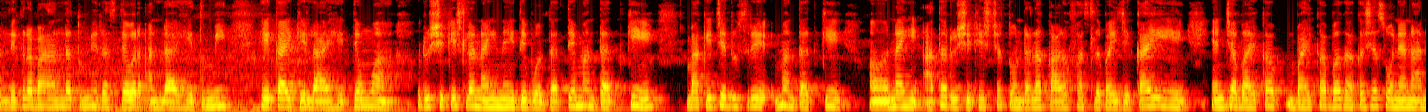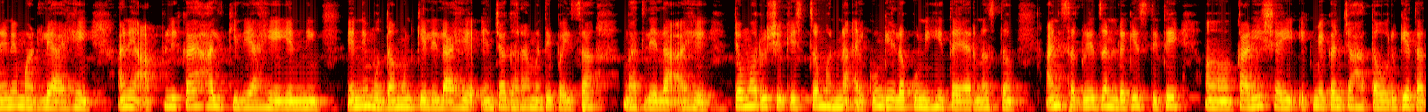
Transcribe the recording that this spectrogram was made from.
लेकरा बाळांना तुम्ही रस्त्यावर आणलं आहे तुम्ही हे काय केलं आहे? तेव्हा ऋषिकेशला नाही नाही ते बोलतात. ते म्हणतात की बाकीचे दुसरे म्हणतात की नाही आता ऋषिकेशच्या तोंडाला काळं फासलं पाहिजे. काय यांच्या बायका बायका बघा कशा सोन्या नाण्याने मडल्या आहे आणि आपली काय हाल केली आहे यांनी? यांनी मुद्दामून केलेला आहे यांच्या घरामध्ये पैसा घातलेला आहे. तेव्हा ऋषिकेशचं म्हणणं ऐकून घ्यायला कुणीही तयार नसतं आणि सगळेजण लगेच तिथे काळीशाही एकमेकांच्या हातावर घेतात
